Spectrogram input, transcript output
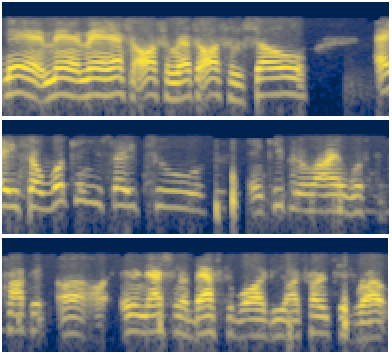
Man, man, man, that's awesome. That's awesome. So, hey, so what can you say to, and keeping in line with the topic, uh, international basketball, the alternative route?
